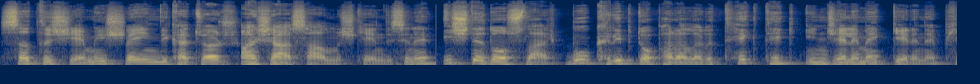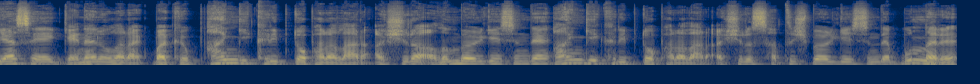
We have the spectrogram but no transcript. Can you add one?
satış yemiş ve indikatör aşağı salmış kendisini. İşte dostlar bu kripto paraları tek tek incelemek yerine piyasaya genel olarak bakıp hangi kripto paralar aşırı alım bölgesinde, hangi kripto paralar aşırı satış bölgesinde bunları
